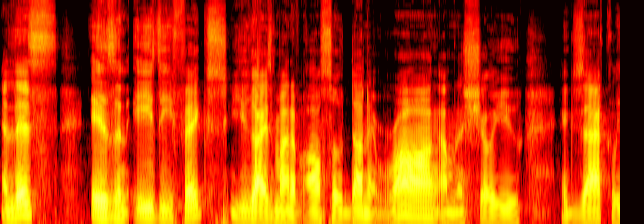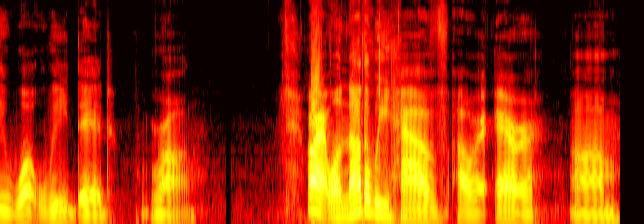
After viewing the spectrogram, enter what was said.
And this is an easy fix. You guys might have also done it wrong. I'm going to show you exactly what we did wrong. All right, well, now that we have our error, um,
